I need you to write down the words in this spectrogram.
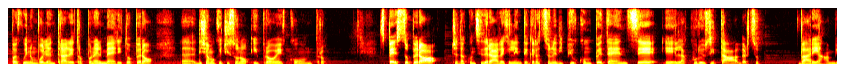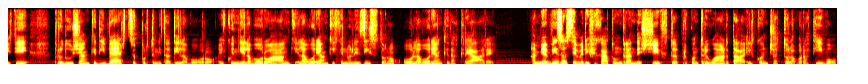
Poi qui non voglio entrare troppo nel merito, però eh, diciamo che ci sono i pro e i contro. Spesso però c'è da considerare che l'integrazione di più competenze e la curiosità verso vari ambiti produce anche diverse opportunità di lavoro e quindi anche, lavori anche che non esistono o lavori anche da creare. A mio avviso si è verificato un grande shift per quanto riguarda il concetto lavorativo.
